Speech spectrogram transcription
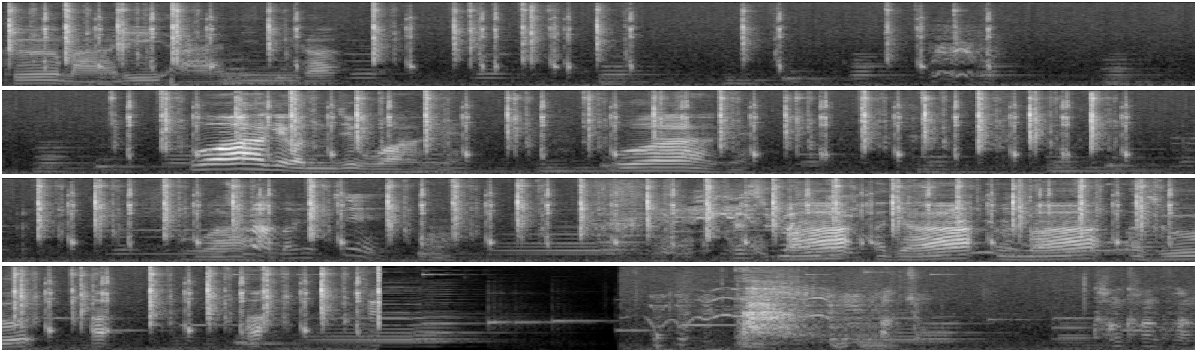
그 말이 아닌가 우아하게 걷는지 우아하게 우아하게 우아 술 안 마셨지? 마자 마수 막죠. 쾅쾅쾅.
